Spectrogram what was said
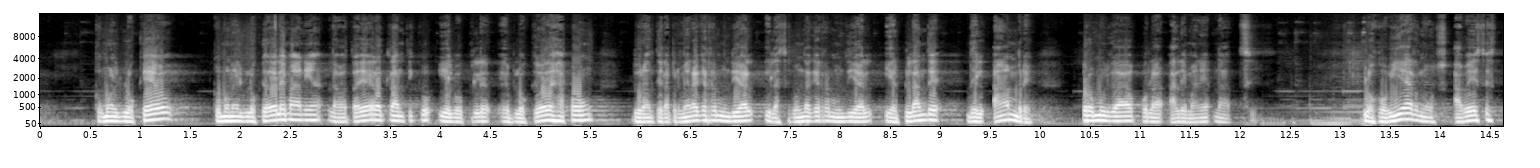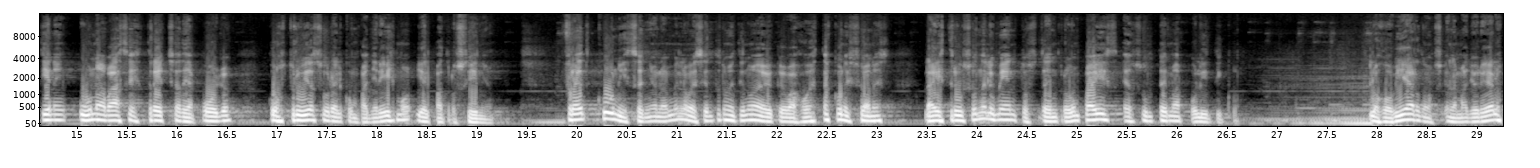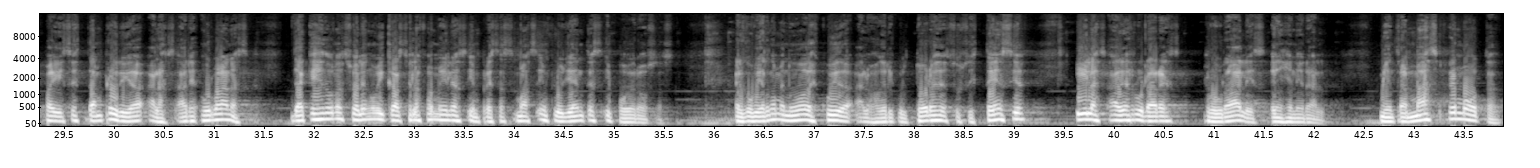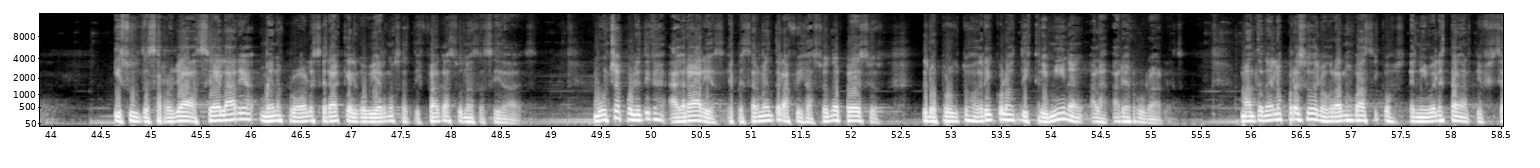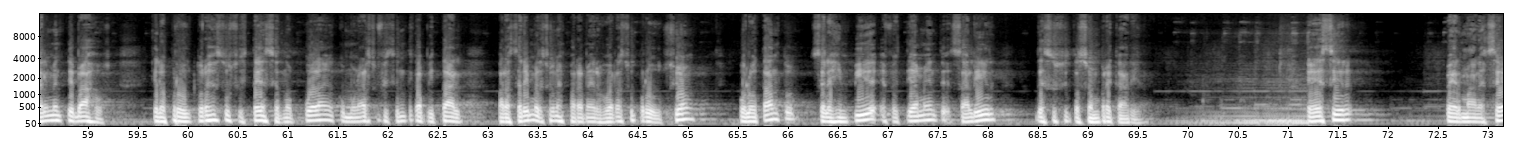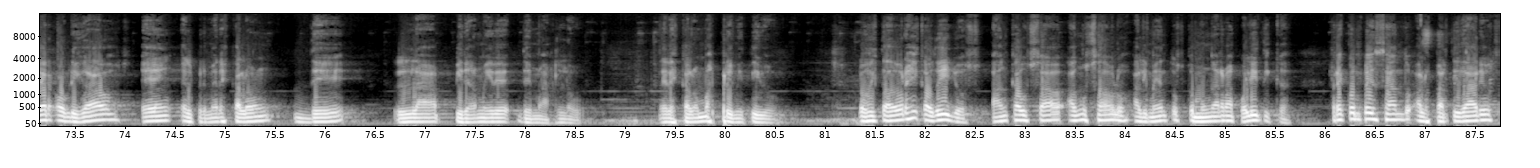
como el bloqueo, como en el bloqueo de Alemania, la batalla del Atlántico y el bloqueo de Japón durante la Primera Guerra Mundial y la Segunda Guerra Mundial y el plan de, del hambre promulgado por la Alemania nazi. Los gobiernos a veces tienen una base estrecha de apoyo construida sobre el compañerismo y el patrocinio. Fred Cooney señaló en 1999 que bajo estas condiciones la distribución de alimentos dentro de un país es un tema político. Los gobiernos en la mayoría de los países dan prioridad a las áreas urbanas, ya que es donde suelen ubicarse las familias y empresas más influyentes y poderosas. El gobierno a menudo descuida a los agricultores de subsistencia y las áreas rurales, rurales en general. Mientras más remota y subdesarrollada sea el área, menos probable será que el gobierno satisfaga sus necesidades. Muchas políticas agrarias, especialmente la fijación de precios de los productos agrícolas, discriminan a las áreas rurales. Mantener los precios de los granos básicos en niveles tan artificialmente bajos que los productores de subsistencia no puedan acumular suficiente capital para hacer inversiones para mejorar su producción, por lo tanto, se les impide efectivamente salir de su situación precaria. Es decir, permanecer obligados en el primer escalón de la pirámide de Maslow el escalón más primitivo. Los dictadores y caudillos han, causado, han usado los alimentos como un arma política, recompensando a los partidarios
